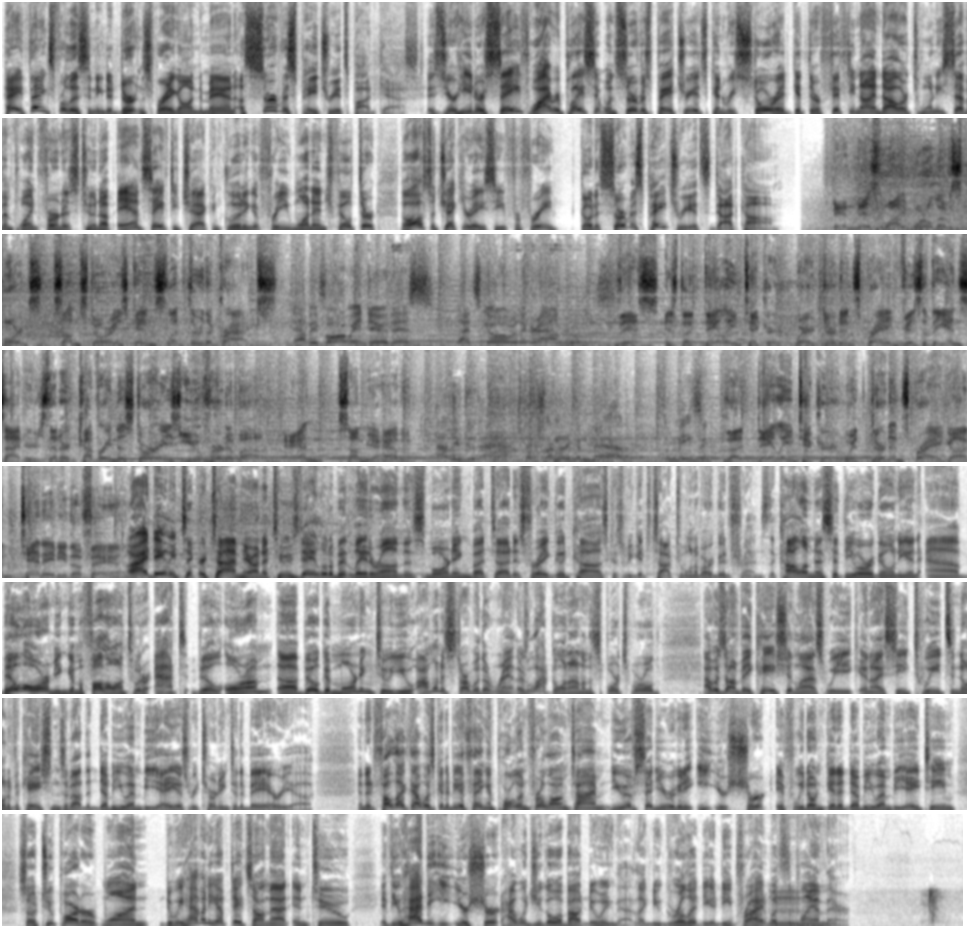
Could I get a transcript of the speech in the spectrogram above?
Hey, thanks for listening to Dirt and Sprague on Demand, a Service Patriots podcast. Is your heater safe? Why replace it when Service Patriots can restore it? Get their $59 27 point furnace tune up and safety check, including a free one inch filter. They'll also check your AC for free. Go to ServicePatriots.com. In this wide world of sports, some stories can slip through the cracks. Now, before we do this, let's go over the ground rules. This is the Daily Ticker, where Dirt and Sprague visit the insiders that are covering the stories you've heard about and some you haven't. How'd you do that? Actually, I'm not even mad. It's amazing. The Daily Ticker with Dirt and Sprague on 1080 The Fan. All right, Daily Ticker time here on a Tuesday, a little bit later on this morning, but uh, it is for a good cause because we get to talk to one of our good friends, the columnist at the Oregonian, uh, Bill Oram. You can give him a follow on Twitter at Bill Oram. Uh, Bill, good morning to you. I want to start with a rant. There's a lot going on in the sports world. I was on vacation last week and I see tweets and notifications about the WNBA is returning to the Bay Area. And it felt like that was going to be a thing in Portland for a long time. You have said you were going to eat your shirt if we don't get a WNBA team. So, two parter one, do we have any updates on that? And two, if you had to eat your shirt, how would you go about doing that? Like, do you grill it? Do you deep fry it? What's mm. the plan there?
